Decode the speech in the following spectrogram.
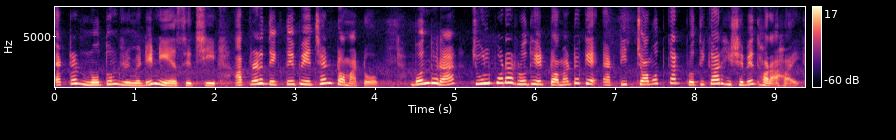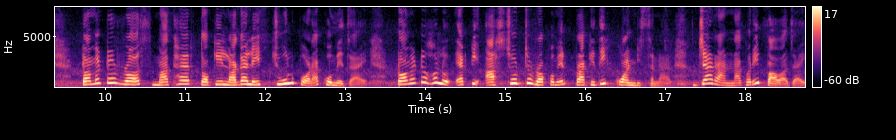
একটা নতুন রেমেডি নিয়ে এসেছি। আপনারা দেখতে পেয়েছেন টমেটো। বন্ধুরা, চুল পড়া রোধে টমেটোকে একটি চমৎকার প্রতিকার হিসেবে ধরা হয়। টমেটোর রস মাথার ত্বকে লাগালে চুল পড়া কমে যায়। টমেটো হলো একটি আশ্চর্য রকমের প্রাকৃতিক কন্ডিশনার যা রান্নাঘরে পাওয়া যায়।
